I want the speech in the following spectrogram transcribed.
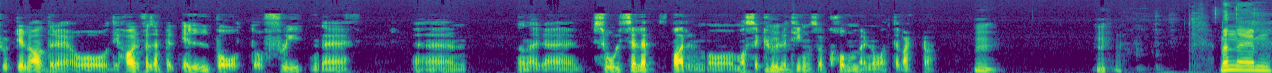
hurtigladere. Og de har f.eks. elbåt og flytende eh, sånn eh, solcellefarm og masse kule Mm. ting som kommer nå etter hvert. da. Mm. Men eh,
